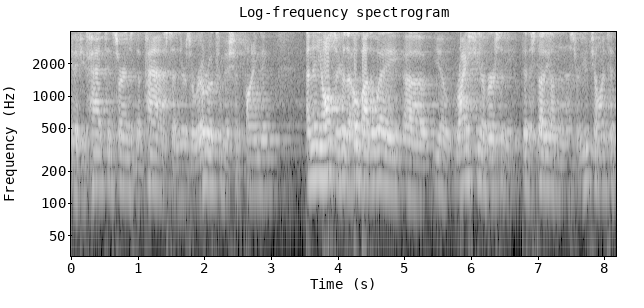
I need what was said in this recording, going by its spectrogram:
and if you've had concerns in the past and there's a railroad commission finding and then you also hear that, oh, by the way, uh, you know, Rice University did a study on this, or UT Arlington,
